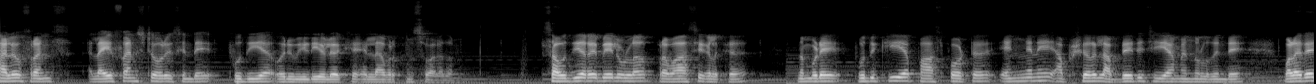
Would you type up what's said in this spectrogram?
ഹലോ ഫ്രണ്ട്സ് ലൈഫ് ആൻഡ് സ്റ്റോറീസിന്റെ പുതിയ ഒരു വീഡിയോയിലേക്ക് എല്ലാവർക്കും സ്വാഗതം. സൗദി അറേബ്യയിലുള്ള പ്രവാസികൾക്ക് നമ്മുടെ പുതുക്കിയ പാസ്പോർട്ട് എങ്ങനെ അപ്ഷറിൽ അപ്ഡേറ്റ് ചെയ്യാം എന്നുള്ളതിന്റെ വളരെ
